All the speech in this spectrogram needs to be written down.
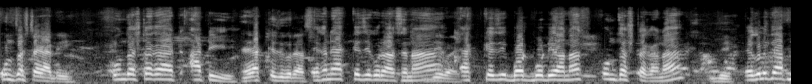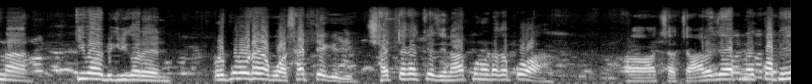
পঞ্চাশ টাকা আটি। পঞ্চাশ টাকা আটি এক কেজি করে আছে। এখানে এক কেজি করে আছে না? এক কেজি বটবটি আনাস পঞ্চাশ টাকা না? এগুলো কি আপনার কীভাবে বিক্রি করেন? ওটা পনেরো টাকা পোয়া ষাট টাকা কেজি। ষাট টাকা কেজি না? পনেরো টাকা পোয়া? আচ্ছা আচ্ছা। আর যে আপনার কফি?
